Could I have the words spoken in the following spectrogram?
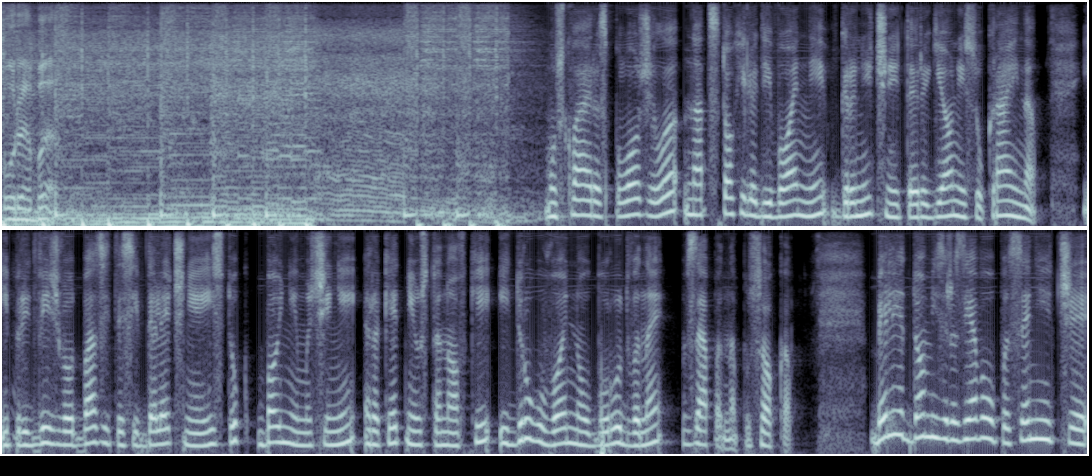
По. Москва е разположила над 100 000 военни в граничните региони с Украина и придвижва от базите си в далечния изток бойни машини, ракетни установки и друго военно оборудване в западна посока. Белият дом изразява опасение, че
